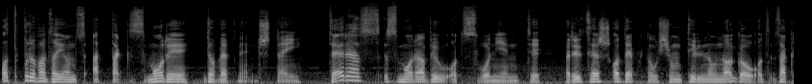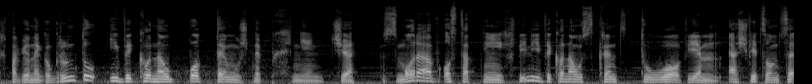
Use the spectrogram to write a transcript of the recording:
odprowadzając atak Zmory do wewnętrznej. Teraz Zmora był odsłonięty. Rycerz odepchnął się tylną nogą od zakrwawionego gruntu i wykonał potężne pchnięcie. Zmora w ostatniej chwili wykonał skręt tułowiem, a świecące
